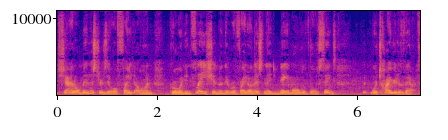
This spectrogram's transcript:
shadow ministers, they will fight on growing inflation and they will fight on this, and they name all of those things. We're tired of that.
